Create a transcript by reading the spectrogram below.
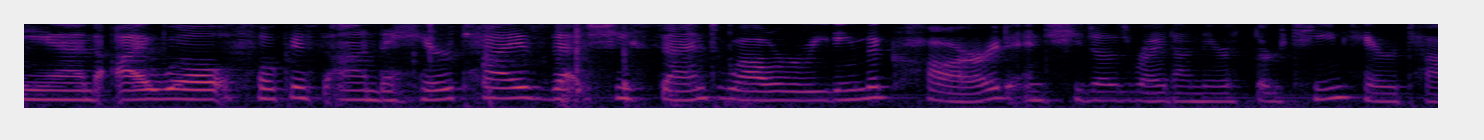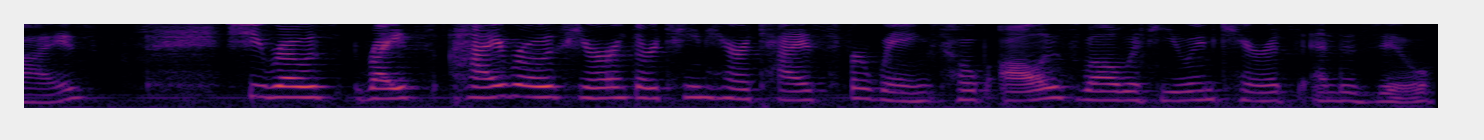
And I will focus on the hair ties that she sent while we're reading the card. And she does write on there 13 hair ties. She Rose writes, Hi Rose, here are 13 hair ties for wings. Hope all is well with you and Carrots and the zoo.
